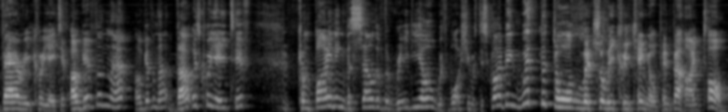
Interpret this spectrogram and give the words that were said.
very creative. I'll give them that. I'll give them that. That was creative. Combining the sound of the radio with what she was describing with the door literally creaking open behind Tom.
